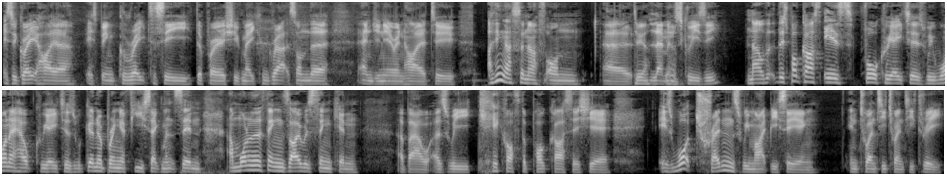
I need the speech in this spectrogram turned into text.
it's a great hire. It's been great to see the progress you've made. Congrats on the engineering hire too. I think that's enough on uh? Lemon Yeah. Squeezy. Now, th- this podcast is for creators. We want to help creators. We're going to bring a few segments in. And one of the things I was thinking about as we kick off the podcast this year is what trends we might be seeing in 2023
